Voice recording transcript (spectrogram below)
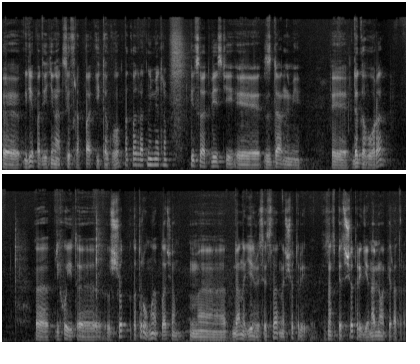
э, где подведена цифра по итогу по квадратным метрам и в соответствии с данными договора Э, приходит э, счет, по которому мы оплачиваем э, данные денежные средства на, счет, на спецсчет регионального оператора.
